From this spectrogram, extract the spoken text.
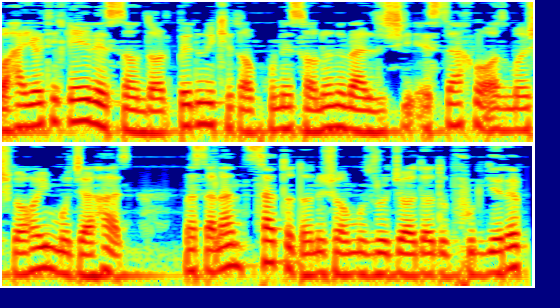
با حیاتی غیر استاندارد بدون کتابخونه سالن ورزشی استخر و آزمایشگاه های مجهز. مثلا 100 تا دانش آموز رو جا داد و پول گرفت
